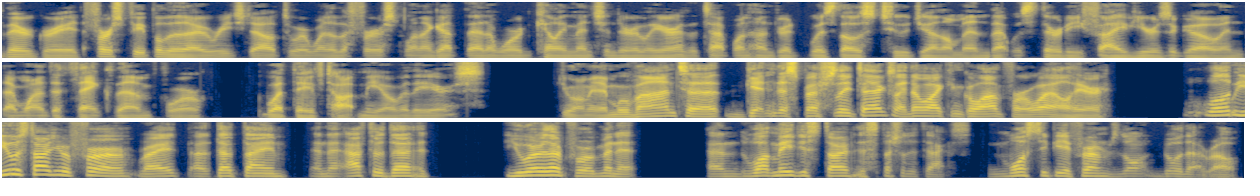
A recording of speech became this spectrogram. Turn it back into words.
they're great. First people that I reached out to were one of the first when I got that award Kelly mentioned earlier, the top 100 was those two gentlemen. That was 35 years ago. And I wanted to thank them for what they've taught me over the years. Do you want me to move on to getting into specialty tax? I know I can go on for a while here. Well, you started your firm, right? At that time. And then after that, you were there for a minute. And what made you start the specialty tax? Most CPA firms don't go that route.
